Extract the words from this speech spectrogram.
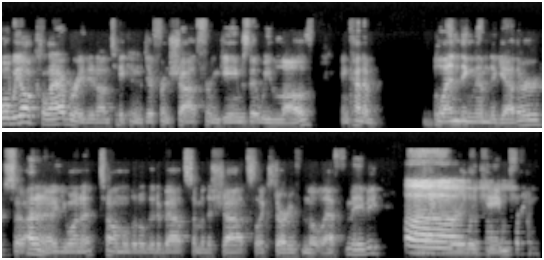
Well, we all collaborated on taking different shots from games that we love and kind of blending them together. So I don't know. You want to tell them a little bit about some of the shots, like starting from the left, maybe, and, like where they came Um, from?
